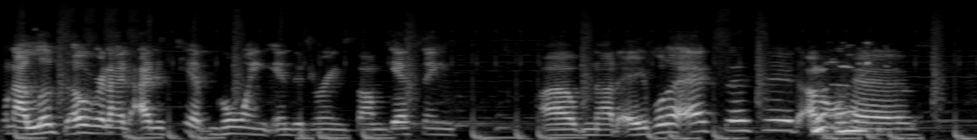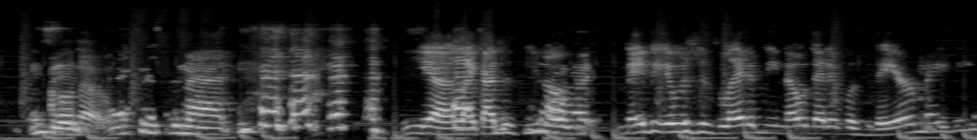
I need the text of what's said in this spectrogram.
when I looked over it, I, I just kept going in the dream. So I'm guessing I'm not able to access it. I don't have. I don't know. Access denied. yeah, like I just, you know, maybe it was just letting me know that it was there, maybe.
